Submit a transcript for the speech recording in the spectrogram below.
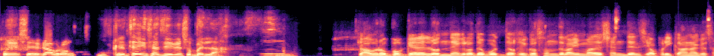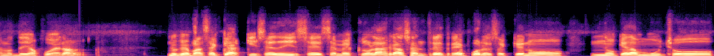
Puede ser, cabrón. ¿Quién te dice así que eso es verdad? Cabrón, porque los negros de Puerto Rico son de la misma descendencia africana que son los de allá afuera. Lo que pasa es que aquí se, dice, se mezcló la raza entre tres, por eso es que no, no quedan muchos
